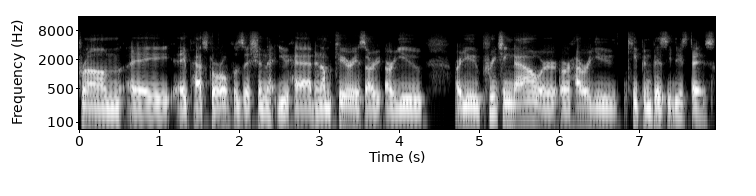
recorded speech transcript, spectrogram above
from a a pastoral position that you had, and I'm curious are are you are you preaching now, or or how are you keeping busy these days?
